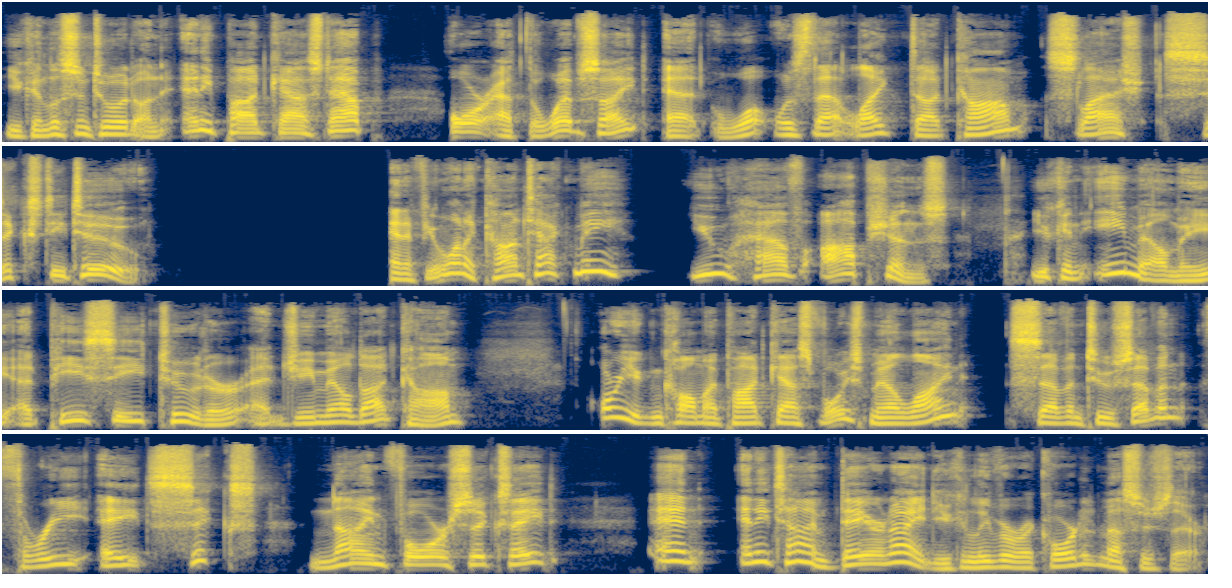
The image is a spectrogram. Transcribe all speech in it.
You can listen to it on any podcast app or at the website at whatwasthatlike.com slash 62. And if you want to contact me, you have options. You can email me at pctutor at gmail.com or you can call my podcast voicemail line 727 386 9468. And anytime, day or night, you can leave a recorded message there.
